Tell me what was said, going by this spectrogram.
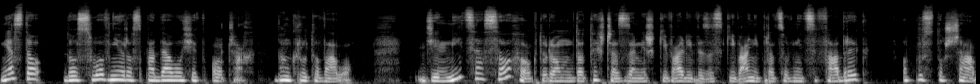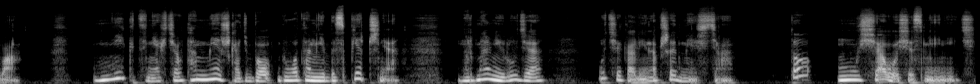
Miasto dosłownie rozpadało się w oczach, bankrutowało. Dzielnica Soho, którą dotychczas zamieszkiwali wyzyskiwani pracownicy fabryk, opustoszała. Nikt nie chciał tam mieszkać, bo było tam niebezpiecznie. Normalni ludzie uciekali na przedmieścia. To musiało się zmienić.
